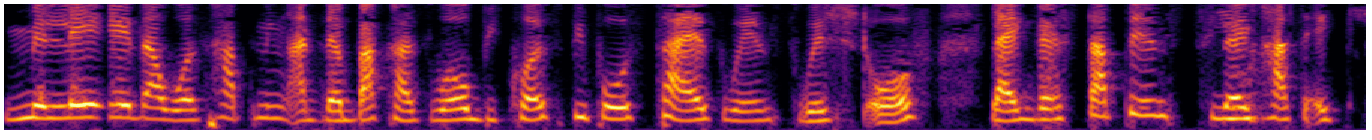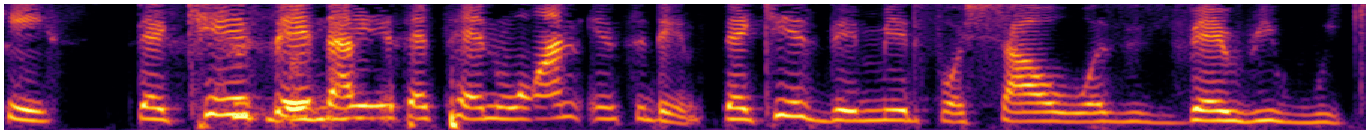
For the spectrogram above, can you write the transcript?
melee that was happening at the back as well, because people's ties weren't switched off, like Verstappen's team The- has a case the to case say they that made, it's a 10-1 incident. the case they made for Shao was very weak.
